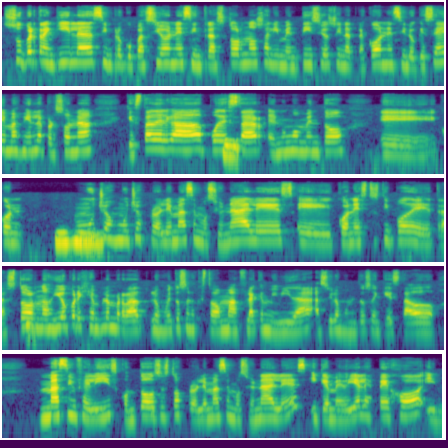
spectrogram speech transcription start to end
súper tranquila, sin preocupaciones, sin trastornos alimenticios, sin atracones, sin lo que sea, y más bien la persona que está delgada puede estar en un momento eh, con muchos, muchos problemas emocionales, eh, con estos tipos de trastornos. Yo, por ejemplo, en verdad, los momentos en los que he estado más flaca en mi vida, han sido los momentos en que he estado más infeliz con todos estos problemas emocionales y que me veía al espejo y,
